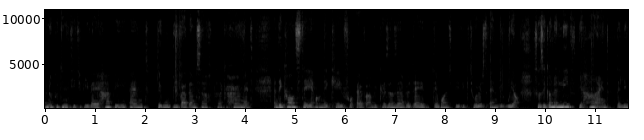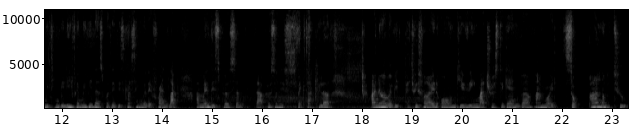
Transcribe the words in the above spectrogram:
an opportunity to be very happy and they will be by themselves like a hermit. And they can't stay on their cave forever because at the end of the day they want to be victorious and they will. So they're going to leave behind the limiting belief and maybe that's what they're discussing with their friend. Like i met this person. That person is spectacular. I know i'm a bit petrified on giving my trust again but i'm ready. So pile number two.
